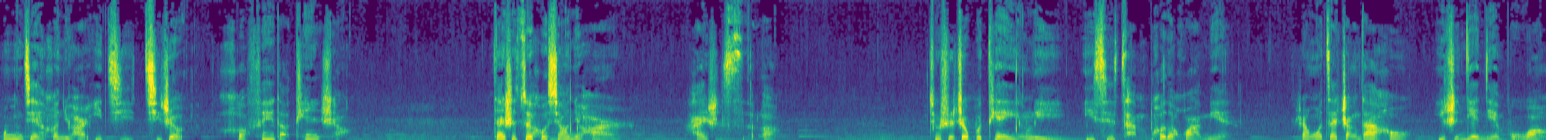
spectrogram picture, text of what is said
梦见和女孩一起骑着鹤飞到天上。但是最后，小女孩还是死了。就是这部电影里一些残破的画面，让我在长大后一直念念不忘。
